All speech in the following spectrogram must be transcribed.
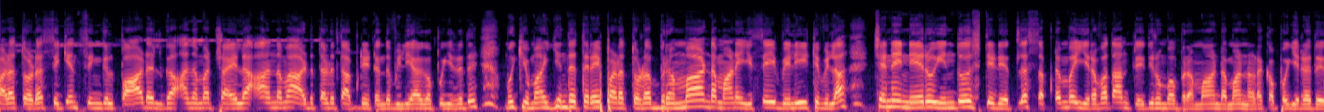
படத்தோட செகண்ட் சிங்கிள் பாடல்கள் அந்த மாதிரி ட்ரைலர் அந்த மாதிரி அடுத்தடுத்த அப்டேட் வந்து வெளியாக போகிறது முக்கியமாக இந்த திரைப்படத்தோட பிரம்மாண்டமான இசை வெளியீட்டு விழா சென்னை நேரு இந்தோர் ஸ்டேடியத்தில் செப்டம்பர் இருபதாம் தேதி ரொம்ப பிரம்மாண்டமாக நடக்கப் போகிறது.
